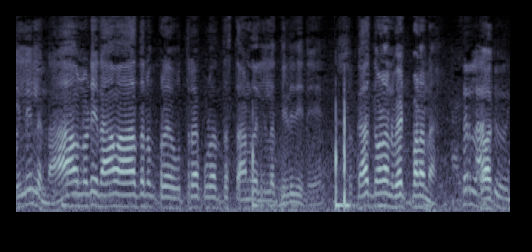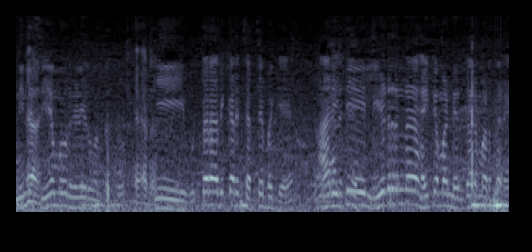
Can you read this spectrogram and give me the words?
ಇಲ್ಲ ಇಲ್ಲ, ನಾವು ನೋಡಿ ನಾವು ಅದನ್ನು ಉತ್ತರ ಕೊಡುವಂತ ಸ್ಥಾನದಲ್ಲಿ ಇಲ್ಲ ತಿಳಿದೀನಿ ಸುಖಾದ್ ನೋಡೋಣ ವೇಟ್ ಮಾಡೋಣ. ಸರ್ ಲಾಸ್ಟ್ ನಿನ್ನೆ ಸಿಎಂ ಅವರು ಹೇಳಿರುವಂತದ್ದು ಈ ಉತ್ತರಾಧಿಕಾರಿ ಚರ್ಚೆ ಬಗ್ಗೆ ಆ ರೀತಿ ಲೀಡರ್ನ ಹೈಕಮಾಂಡ್ ನಿರ್ಧಾರ ಮಾಡ್ತಾರೆ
